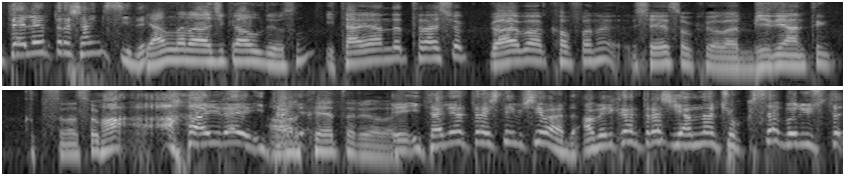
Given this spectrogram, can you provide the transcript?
İtalyan tıraş hangisiydi? Yanlara ağacı kal diyorsun. İtalyan'da tıraş yok. Galiba kafanı şeye sokuyorlar. Biryantin kutusuna sok. Ha, hayır hayır. İtalya, Arkaya tarıyorlar. e, İtalyan tıraş diye bir şey vardı. Amerikan tıraş yanlar çok kısa böyle üstte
